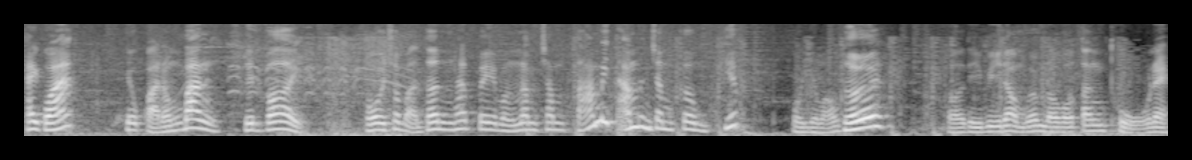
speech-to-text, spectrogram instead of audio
Hay quá, hiệu quả đóng băng tuyệt vời. Thôi cho bản thân HP bằng 588% công kiếp. Ôi, nhiều máu thế. Rồi thì bị động của em nó có tăng thủ này,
